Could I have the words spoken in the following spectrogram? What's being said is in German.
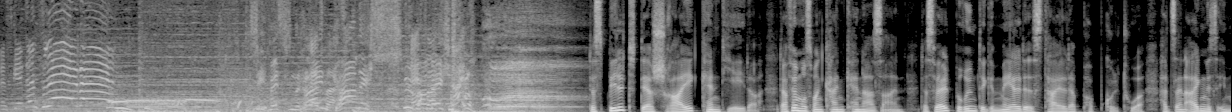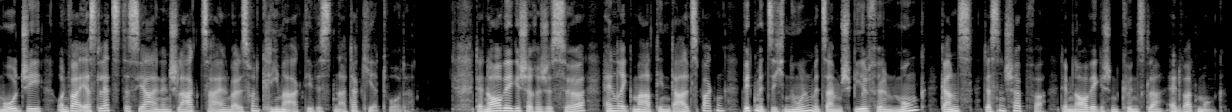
Es geht ins Leben! Sie wissen rein Edward. gar nichts über Edward, mich! nein. Das Bild Der Schrei kennt jeder. Dafür muss man kein Kenner sein. Das weltberühmte Gemälde ist Teil der Popkultur, hat sein eigenes Emoji und war erst letztes Jahr in den Schlagzeilen, weil es von Klimaaktivisten attackiert wurde. Der norwegische Regisseur Henrik Martin Dalsbakken widmet sich nun mit seinem Spielfilm Munch ganz dessen Schöpfer, dem norwegischen Künstler Edvard Munch.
